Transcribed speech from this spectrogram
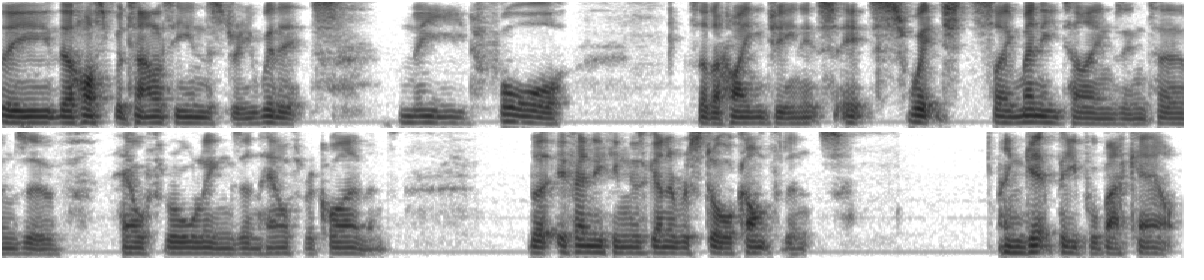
the the hospitality industry with its need for sort of hygiene, it's it's switched so many times in terms of health rulings and health requirements that if anything is going to restore confidence and get people back out,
